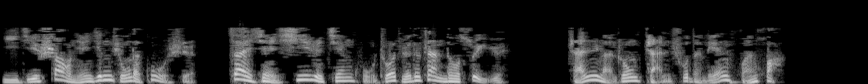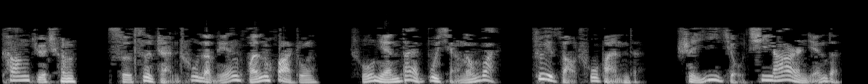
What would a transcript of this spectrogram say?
以及少年英雄的故事，再现昔日艰苦卓绝的战斗岁月。展览中展出的连环画，康觉称，此次展出的连环画中，除年代不详的外，最早出版的是一九七二年的《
